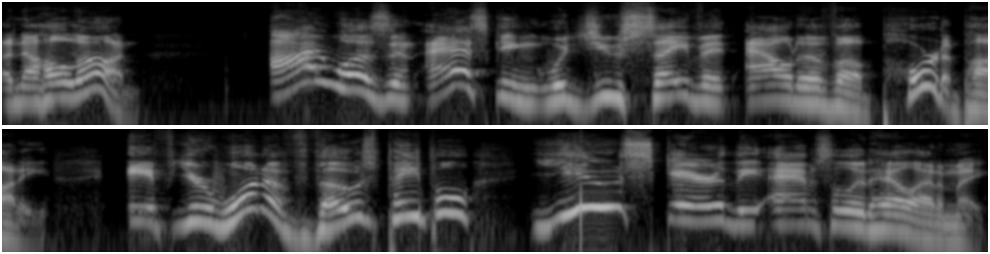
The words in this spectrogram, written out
uh, now hold on. I wasn't asking, would you save it out of a porta potty? If you're one of those people, you scare the absolute hell out of me.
